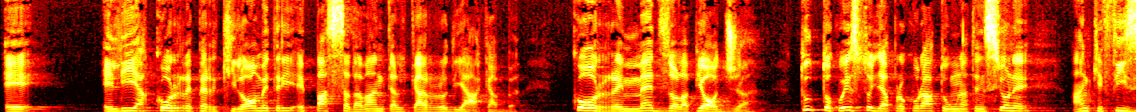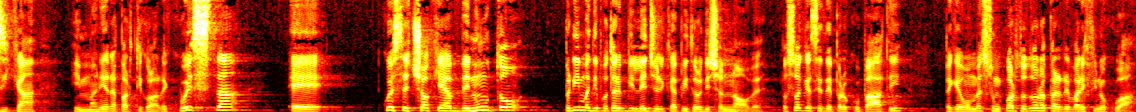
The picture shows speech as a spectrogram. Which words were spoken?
e Elia corre per chilometri e passa davanti al carro di Acab, corre in mezzo alla pioggia. Tutto questo gli ha procurato una tensione anche fisica in maniera particolare. Questa è questo è ciò che è avvenuto prima di potervi leggere il capitolo 19. Lo so che siete preoccupati perché avevo messo un quarto d'ora per arrivare fino qua.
